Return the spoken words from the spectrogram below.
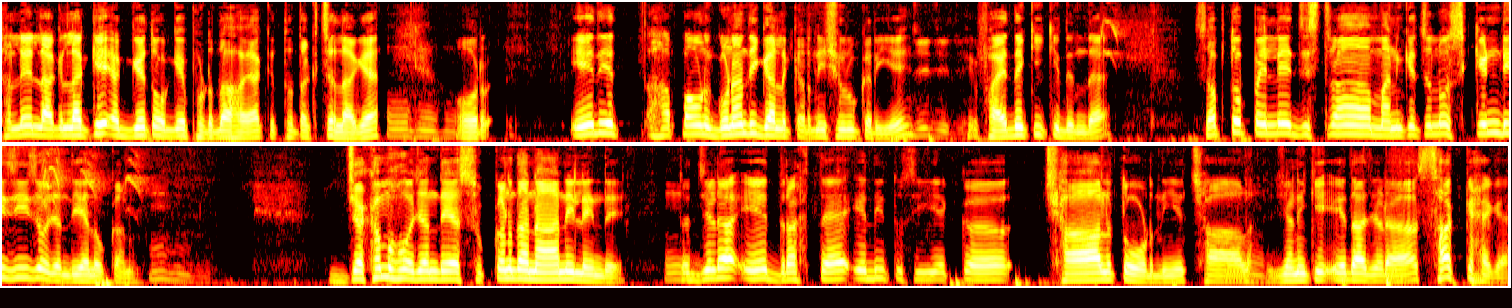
ਥੱਲੇ ਲੱਗ ਲੱਗ ਕੇ ਅੱਗੇ ਤੋਂ ਅੱਗੇ ਫੁੱਟਦਾ ਹੋਇਆ ਕਿੱਥੋਂ ਤੱਕ ਚਲਾ ਗਿਆ। ਔਰ ਇਹਦੇ ਆਪਾਂ ਹੁਣ ਗੁਣਾਂ ਦੀ ਗੱਲ ਕਰਨੀ ਸ਼ੁਰੂ ਕਰੀਏ ਜੀ, ਜੀ, ਇਹ ਫਾਇਦੇ ਕੀ ਕੀ ਦਿੰਦਾ ਹੈ? ਸਭ ਤੋਂ ਪਹਿਲੇ ਜਿਸ ਤਰ੍ਹਾਂ ਮੰਨ ਕੇ ਚੱਲੋ ਸਕਿਨ ਡਿਜ਼ੀਜ਼ ਹੋ ਜਾਂਦੀ ਹੈ ਲੋਕਾਂ ਨੂੰ। ਜ਼ਖਮ ਹੋ ਜਾਂਦੇ ਆ ਸੁੱਕਣ ਦਾ ਨਾਂ ਨਹੀਂ ਲੈਂਦੇ। ਤੇ ਜਿਹੜਾ ਇਹ ਦਰਖਤ ਹੈ ਇਹਦੀ ਤੁਸੀਂ ਇੱਕ ਛਾਲ ਤੋੜਨੀ ਹੈ ਛਾਲ। ਯਾਨੀ ਕਿ ਇਹਦਾ ਜਿਹੜਾ ਸੱਕ ਹੈਗਾ।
